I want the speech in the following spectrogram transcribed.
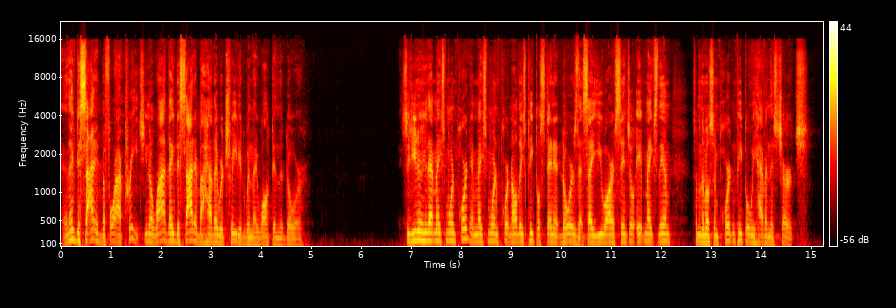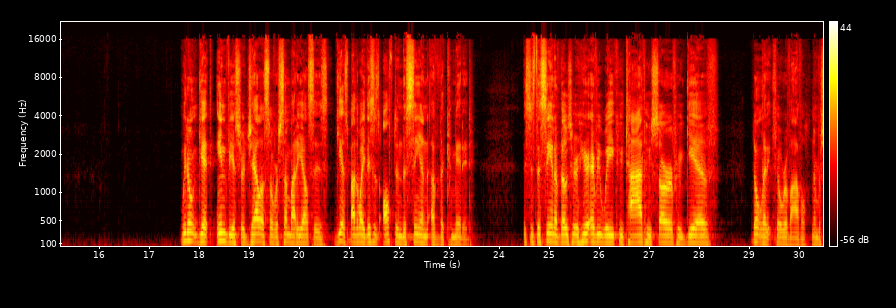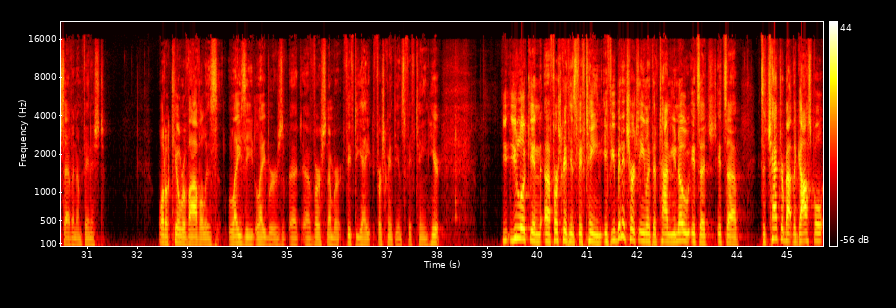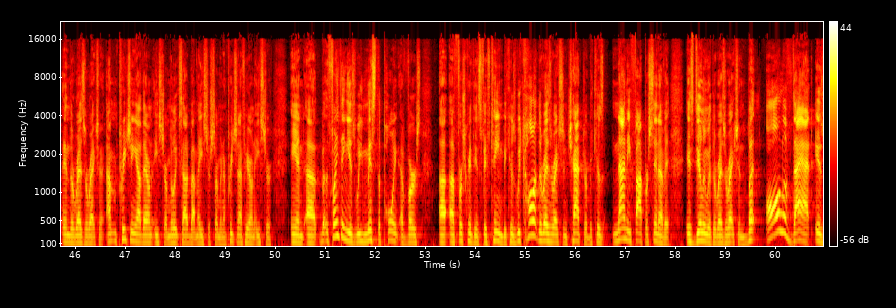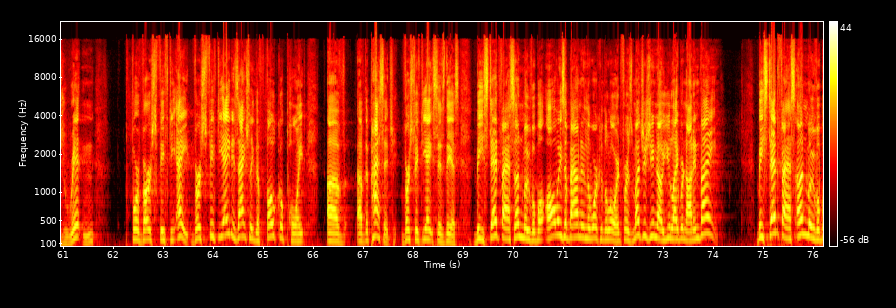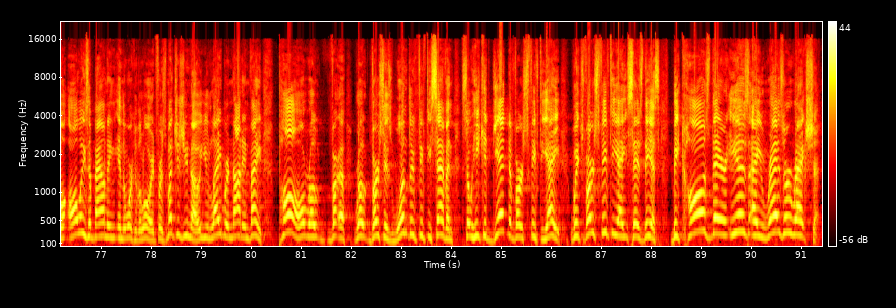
And they've decided before I preach. You know why? They've decided by how they were treated when they walked in the door. So, do you know who that makes more important? It makes more important all these people standing at doors that say you are essential. It makes them some of the most important people we have in this church. We don't get envious or jealous over somebody else's gifts. By the way, this is often the sin of the committed. This is the sin of those who are here every week, who tithe, who serve, who give. Don't let it kill revival. Number seven, I'm finished. What'll kill revival is lazy laborers, uh, uh, verse number 58, 1 Corinthians 15. Here, you, you look in uh, 1 Corinthians 15. If you've been in church any length of time, you know it's a, it's, a, it's a chapter about the gospel and the resurrection. I'm preaching out there on Easter. I'm really excited about my Easter sermon. I'm preaching out here on Easter. And uh, but the funny thing is, we missed the point of verse uh, of 1 Corinthians 15 because we call it the resurrection chapter because 95% of it is dealing with the resurrection. But all of that is written for verse 58. Verse 58 is actually the focal point of of the passage. Verse 58 says this Be steadfast, unmovable, always abounding in the work of the Lord, for as much as you know, you labor not in vain. Be steadfast, unmovable, always abounding in the work of the Lord, for as much as you know, you labor not in vain. Paul wrote, uh, wrote verses 1 through 57 so he could get to verse 58, which verse 58 says this Because there is a resurrection,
